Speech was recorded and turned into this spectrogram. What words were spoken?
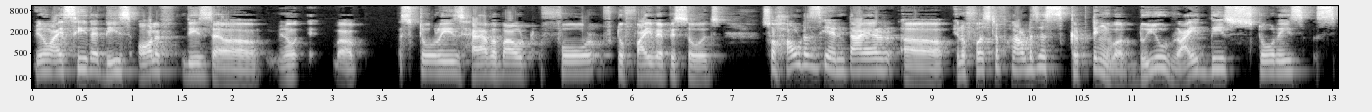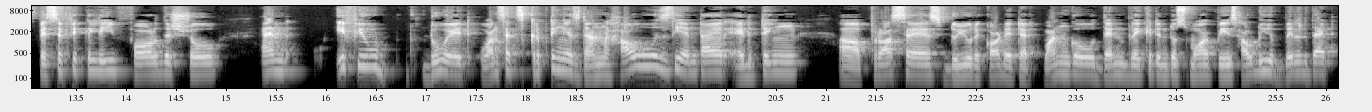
you know, I see that these, all of these, uh, you know, uh, stories have about four to five episodes. So, how does the entire, uh, you know, first of all, how does the scripting work? Do you write these stories specifically for the show? And if you do it, once that scripting is done, how is the entire editing? uh, process? Do you record it at one go, then break it into small piece? How do you build that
